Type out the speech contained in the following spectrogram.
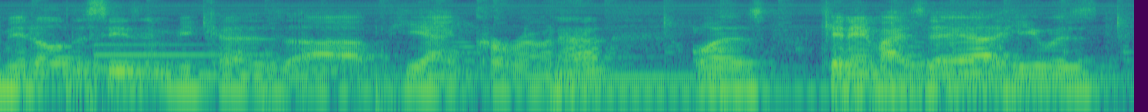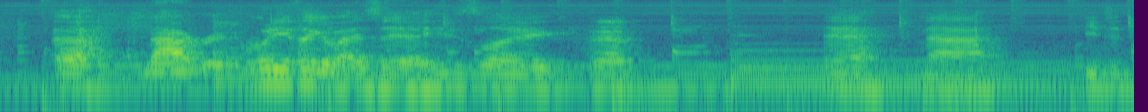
middle of the season because uh, he had corona, was a kid named Isaiah. He was uh, not. Re- what do you think of Isaiah? He's like, Yeah. eh, nah. He did,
